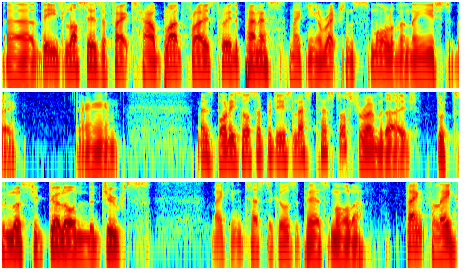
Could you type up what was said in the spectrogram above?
Uh, these losses affect how blood flows through the penis, making erections smaller than they used to be. Damn. Men's bodies also produce less testosterone with age. That's unless you get on the juice, making the testicles appear smaller. Thankfully,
